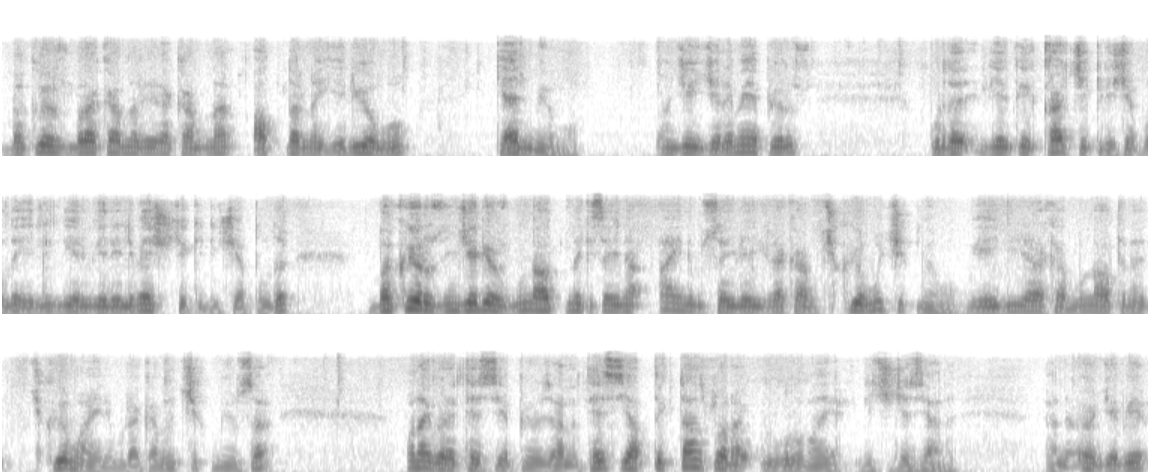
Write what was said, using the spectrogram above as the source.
Bakıyoruz bu rakamlar, rakamlar altlarına geliyor mu? Gelmiyor mu? Önce inceleme yapıyoruz. Burada diyelim ki kaç çekiliş yapıldı? 50, diyelim ki 55 çekiliş yapıldı. Bakıyoruz, inceliyoruz. Bunun altındaki sayına aynı bu sayıyla ilgili rakam çıkıyor mu, çıkmıyor mu? Bu 50 rakam bunun altına çıkıyor mu aynı bu rakamın? Çıkmıyorsa ona göre test yapıyoruz. Yani test yaptıktan sonra uygulamaya geçeceğiz yani. Yani önce bir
